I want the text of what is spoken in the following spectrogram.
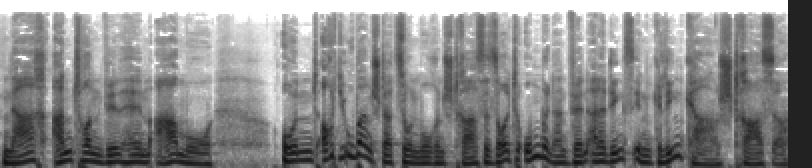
nach Anton Wilhelm Amo. Und auch die U-Bahn-Station Mohrenstraße sollte umbenannt werden, allerdings in Glinka-Straße.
